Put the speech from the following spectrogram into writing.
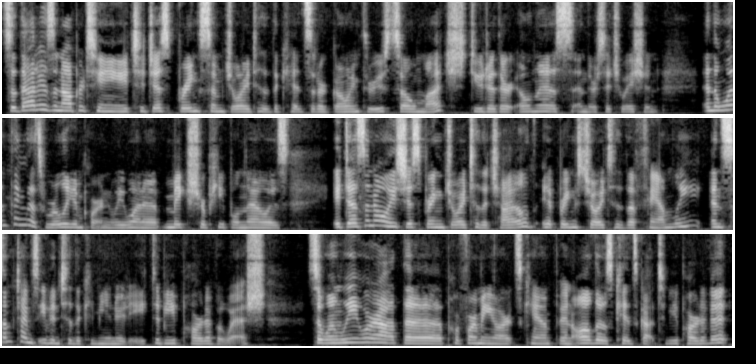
So that is an opportunity to just bring some joy to the kids that are going through so much due to their illness and their situation. And the one thing that's really important we want to make sure people know is it doesn't always just bring joy to the child, it brings joy to the family and sometimes even to the community to be part of a wish. So when we were at the performing arts camp and all those kids got to be part of it,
